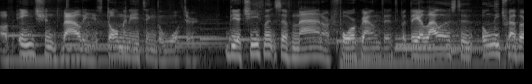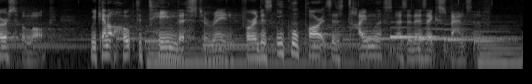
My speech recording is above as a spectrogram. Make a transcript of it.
of ancient valleys dominating the water. The achievements of man are foregrounded, but they allow us to only traverse the loch. We cannot hope to tame this terrain, for it is equal parts as timeless as it is expansive.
